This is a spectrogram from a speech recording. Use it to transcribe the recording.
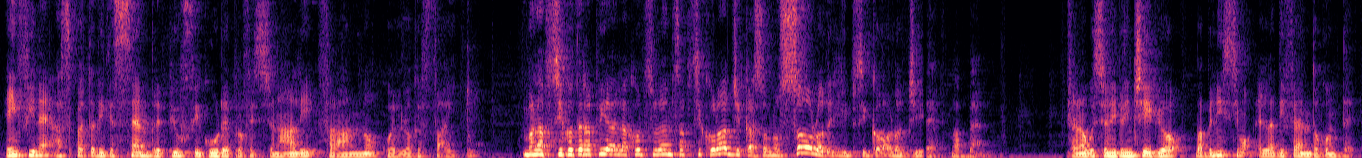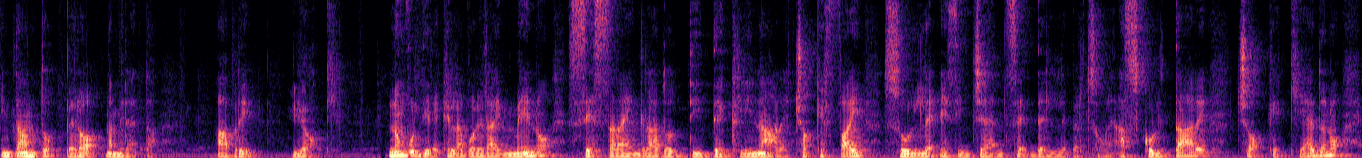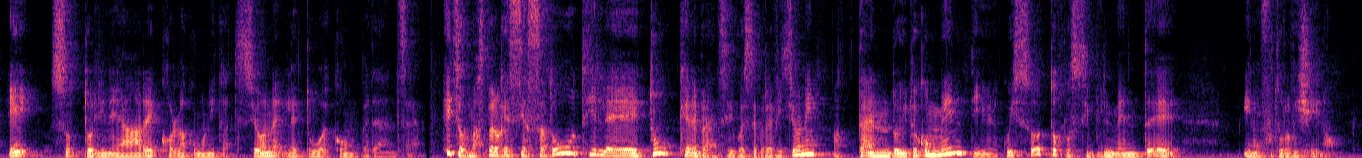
E infine aspettati che sempre più figure professionali faranno quello che fai tu. Ma la psicoterapia e la consulenza psicologica sono solo degli psicologi! Eh, vabbè, se è una questione di principio, va benissimo e la difendo con te. Intanto, però, dammi retta. Apri gli occhi. Non vuol dire che lavorerai meno se sarai in grado di declinare ciò che fai sulle esigenze delle persone, ascoltare ciò che chiedono e sottolineare con la comunicazione le tue competenze. Insomma, spero che sia stato utile. Tu che ne pensi di queste previsioni? Attendo i tuoi commenti qui sotto, possibilmente in un futuro vicino.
